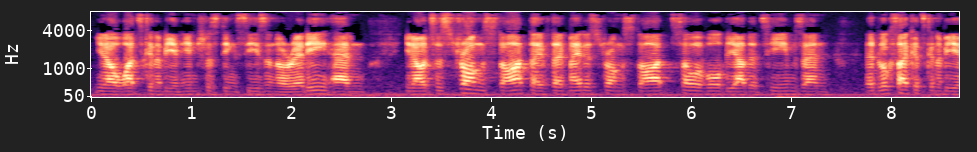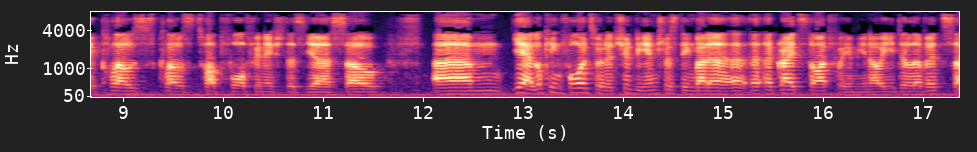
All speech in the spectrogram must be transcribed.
you know what's going to be an interesting season already, and you know it's a strong start. They've they've made a strong start. So have all the other teams, and it looks like it's going to be a close close top four finish this year. So. Um, yeah, looking forward to it. It should be interesting, but a, a, a great start for him. You know, he delivered, so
